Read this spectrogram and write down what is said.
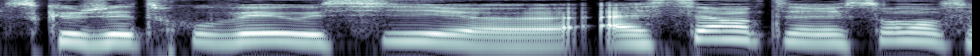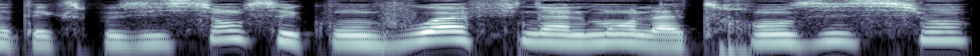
Ce que j'ai trouvé aussi euh, assez intéressant dans cette exposition, c'est qu'on voit finalement la transition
